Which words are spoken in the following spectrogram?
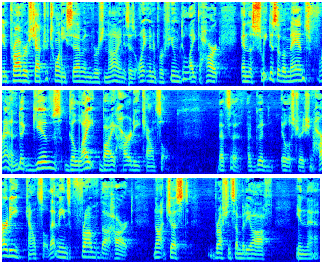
In Proverbs chapter 27, verse 9, it says, Ointment and perfume delight the heart, and the sweetness of a man's friend gives delight by hearty counsel. That's a, a good illustration. Hearty counsel. That means from the heart, not just brushing somebody off in that.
